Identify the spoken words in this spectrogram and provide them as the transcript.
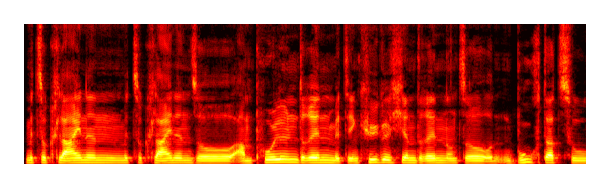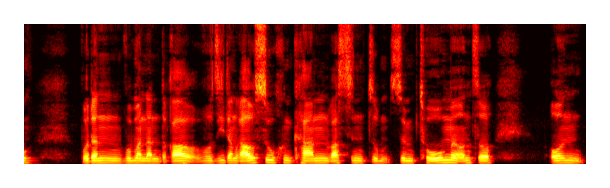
mit so kleinen, mit so kleinen so Ampullen drin, mit den Kügelchen drin und so und ein Buch dazu, wo dann, wo man dann wo sie dann raussuchen kann, was sind so Symptome und so. Und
